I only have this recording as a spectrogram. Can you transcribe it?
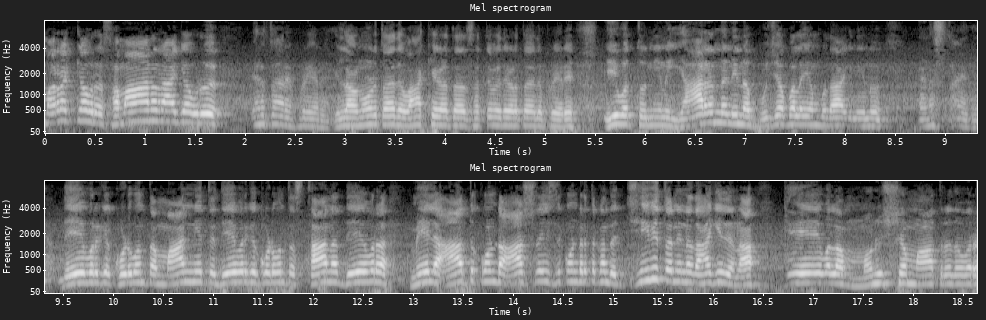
ಮರಕ್ಕೆ ಅವರು ಸಮಾನರಾಗಿ ಅವರು ಇರ್ತಾರೆ ಪ್ರಿಯರೇ. ಇಲ್ಲ ನಾವು ನೋಡ್ತಾ ಇದೆ ವಾಕ್ಯ ಹೇಳ್ತಾ ಇದೆ ಸತ್ಯವೇದ ಹೇಳ್ತಾ ಇದೆ ಪ್ರಿಯರೇ. ಇವತ್ತು ನೀನು ಯಾರನ್ನ ನಿನ್ನ ಭುಜಬಲ ಎಂಬುದಾಗಿ ನೀನು ಎಣಿಸ್ತಾ ಇದೆಯಾ ದೇವರಿಗೆ ಕೊಡುವಂಥ ಮಾನ್ಯತೆ ದೇವರಿಗೆ ಕೊಡುವಂಥ ಸ್ಥಾನ ದೇವರ ಮೇಲೆ ಆತುಕೊಂಡು ಆಶ್ರಯಿಸಿಕೊಂಡಿರ್ತಕ್ಕಂಥ ಜೀವಿತ ನಿನ್ನದಾಗಿದೆನಾ? ಕೇವಲ ಮನುಷ್ಯ ಮಾತ್ರದವರ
